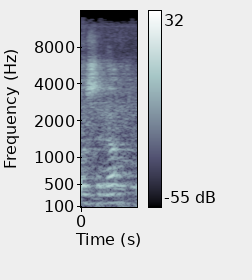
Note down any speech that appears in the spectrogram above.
Close enough?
